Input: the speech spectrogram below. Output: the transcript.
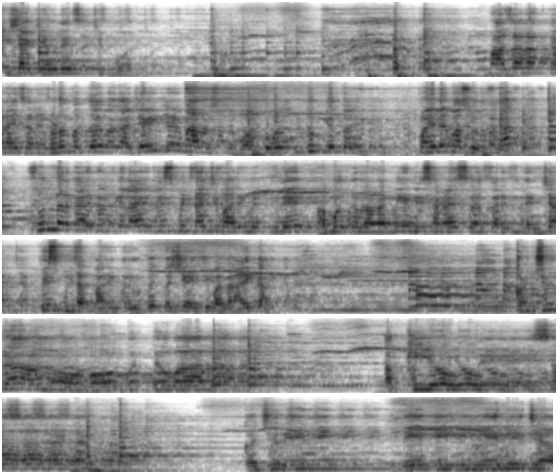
खिशात ठेवले सचिन मोहन. माझा नाद करायचा नाही. म्हणून म्हणतोय बघा जय जय महाराष्ट्र बुवा तुम्हाला तिथून घेतोय. पहिल्यापासून बघा. सुंदर कार्यक्रम केलाय. वीस मिनिटाची बारी मिनिट दिले भामोदकर दादांनी आणि सगळ्या सहकार्यांनी त्यांच्या वीस मिनिटात बारी केली होते. कशी आहे ती बघा ऐका. कचरा मोहब्बत वाला अखियों पे साड़ा कजरे मेरी जा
